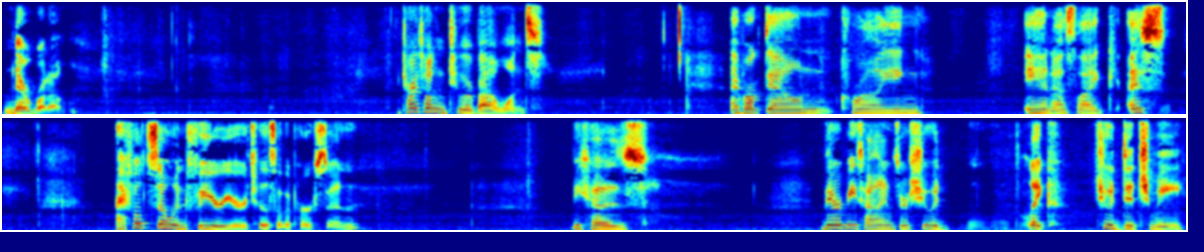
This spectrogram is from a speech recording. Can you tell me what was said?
Never brought up. I tried talking to her about it once. I broke down crying, and I was like, I, I felt so inferior to this other person because there would be times where she would, like, she would ditch me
